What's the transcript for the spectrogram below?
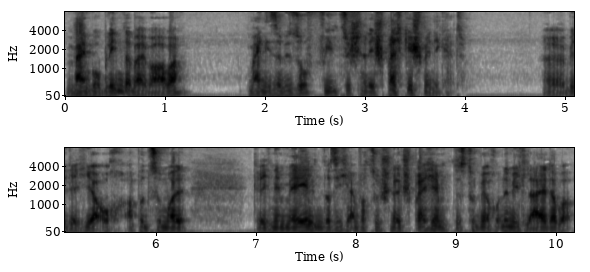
Mein Problem dabei war aber meine sowieso viel zu schnelle Sprechgeschwindigkeit äh, wird ja hier auch ab und zu mal, kriege ich eine Mail, dass ich einfach zu schnell spreche. Das tut mir auch unheimlich leid, aber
